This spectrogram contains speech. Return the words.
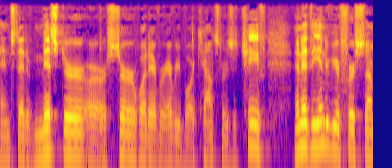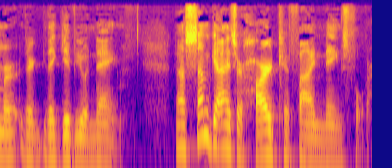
Instead of Mr. or Sir, whatever, every boy counselor is a chief. And at the end of your first summer, they give you a name. Now, some guys are hard to find names for.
